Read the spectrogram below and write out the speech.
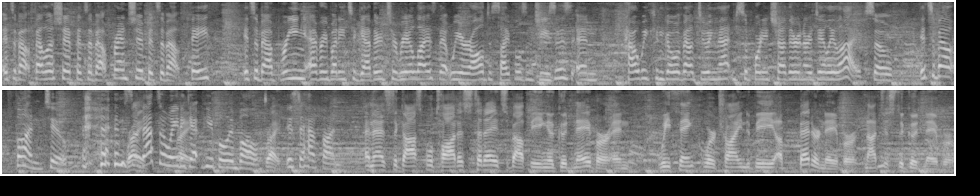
It's about fellowship, it's about friendship, it's about faith, it's about bringing everybody together to realize that we are all disciples of Jesus and how we can go about doing that and support each other in our daily lives. So it's about fun too. and so Right, that's a way right. to get people involved, Right. is to have fun. And as the gospel taught us today, it's about being a good neighbor. And we think we're trying to be a better neighbor, not just a good neighbor.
